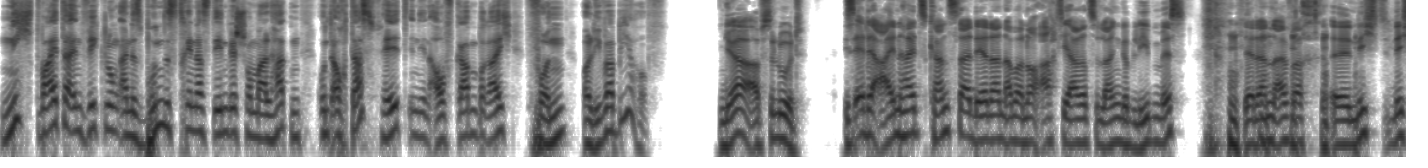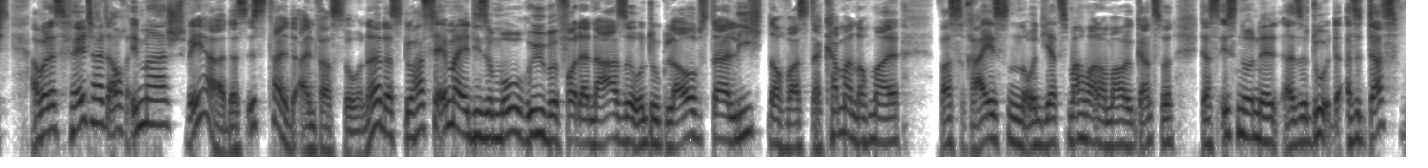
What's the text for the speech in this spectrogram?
Nicht-Weiterentwicklung eines Bundestrainers, den wir schon mal hatten. Und auch das fällt in den Aufgabenbereich von Oliver Bierhoff. Ja, absolut. Ist er der Einheitskanzler, der dann aber noch acht Jahre zu lang geblieben ist? Der dann einfach äh, nicht, nicht. Aber das fällt halt auch immer schwer. Das ist halt einfach so, ne? Das, du hast ja immer diese Mohrrübe vor der Nase und du glaubst, da liegt noch was, da kann man noch mal was reißen und jetzt machen wir noch mal ganz. Das ist nur eine, also du, also das,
